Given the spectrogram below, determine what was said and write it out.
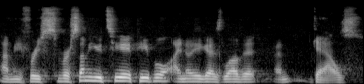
I mean, for for some of you TA people, I know you guys love it, and gals,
